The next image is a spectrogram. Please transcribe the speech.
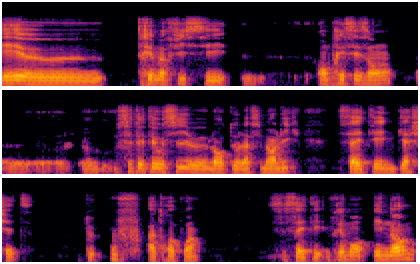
Et euh, Trey Murphy, c'est euh, en pré-saison, cet été aussi, lors de la Summer League, ça a été une gâchette de ouf à 3 points. Ça a été vraiment énorme.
